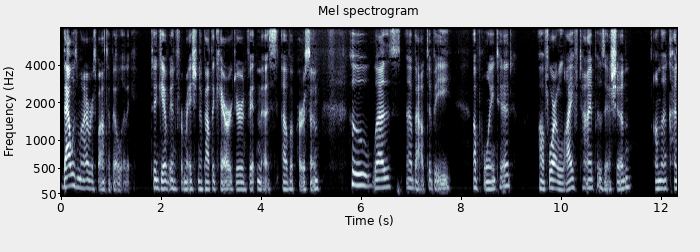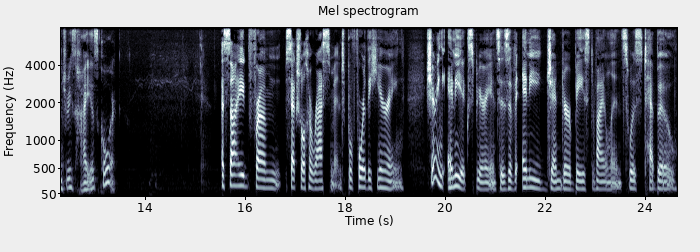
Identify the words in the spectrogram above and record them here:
That was my responsibility to give information about the character and fitness of a person who was about to be appointed uh, for a lifetime position on the country's highest court. Aside from sexual harassment before the hearing, sharing any experiences of any gender based violence was taboo.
